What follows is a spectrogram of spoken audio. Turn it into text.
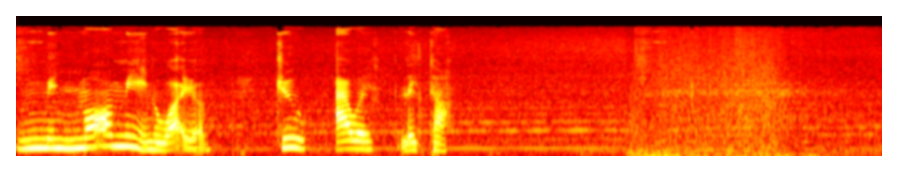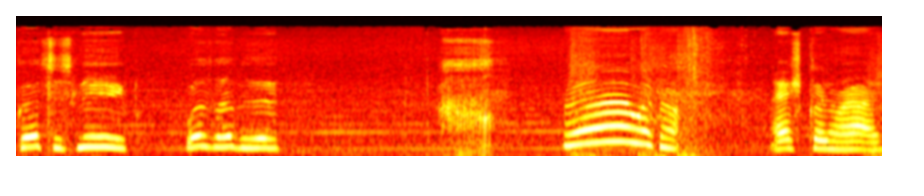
more meanwhile, two hours later. Go to sleep. What's happening? Ah, what's up. I just close my eyes.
